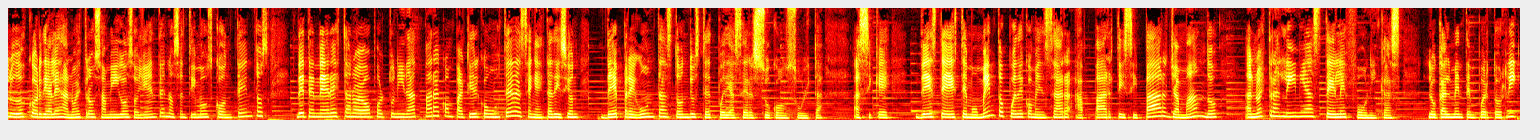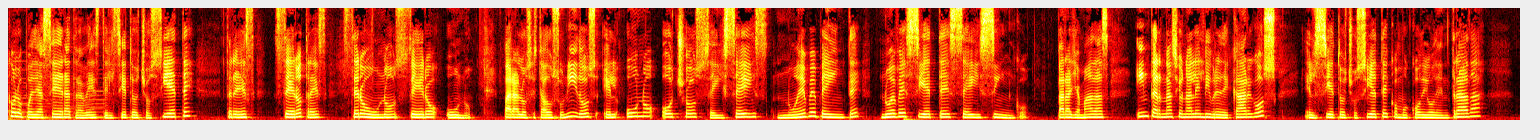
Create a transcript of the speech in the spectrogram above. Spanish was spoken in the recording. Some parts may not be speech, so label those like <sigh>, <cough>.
Saludos cordiales a nuestros amigos oyentes. Nos sentimos contentos de tener esta nueva oportunidad para compartir con ustedes en esta edición de preguntas donde usted puede hacer su consulta. Así que desde este momento puede comenzar a participar llamando a nuestras líneas telefónicas. Localmente en Puerto Rico lo puede hacer a través del 787 303 0101. Para los Estados Unidos, el 1866-920-9765. Para llamadas internacionales libre de cargos, el 787 como código de entrada,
